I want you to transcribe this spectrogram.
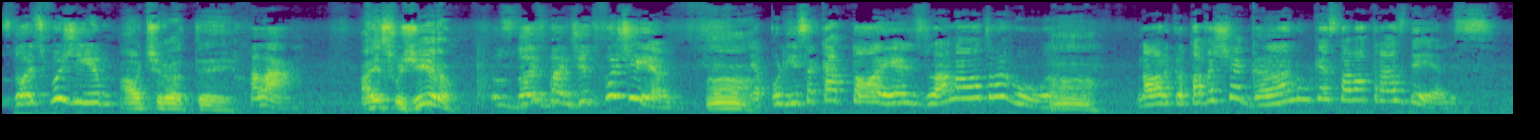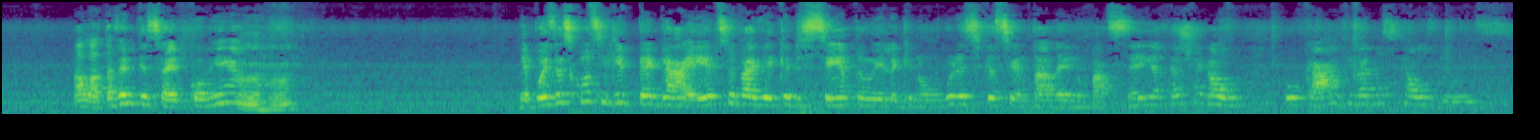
Os dois fugiram. Ao tiroteio. Olha lá. Aí eles fugiram? Os dois bandidos fugiram. Ah. E a polícia catou eles lá na outra rua. Ah. Na hora que eu tava chegando, que eles estavam atrás deles. Olha lá, tá vendo que eles saíram correndo? Uhum. Depois eles conseguiram pegar ele, você vai ver que eles sentam ele aqui no muro, eles ficam sentados aí no passeio, até chegar o, o carro que vai buscar os dois.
